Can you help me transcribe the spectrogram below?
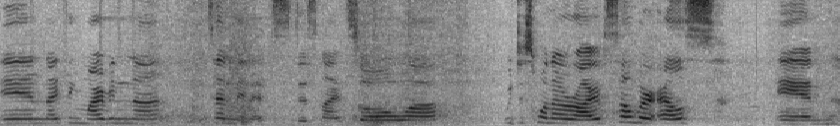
and I think Marvin uh, 10 minutes this night. So uh, we just want to arrive somewhere else and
